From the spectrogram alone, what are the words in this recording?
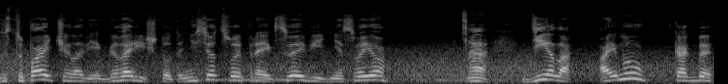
выступает человек, говорит что-то, несет свой проект, свое видение, свое а, дело, а ему как бы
